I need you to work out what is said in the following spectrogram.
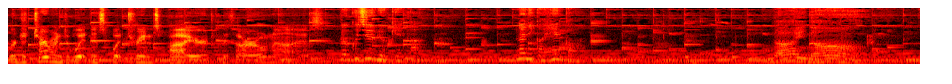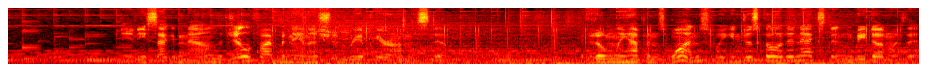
We're determined to witness what transpired with our own eyes. 60秒経過何か変化はないなあ Any second now, the jellified banana should reappear on the stem. If it only happens once, we can just call it an accident and be done with it.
